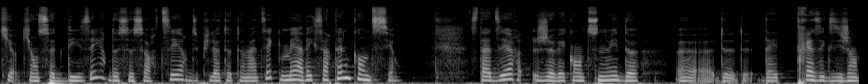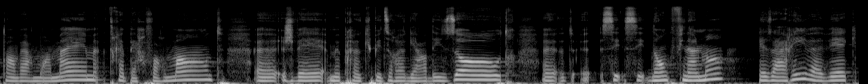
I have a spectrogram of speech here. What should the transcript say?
qui, ont ce désir de se sortir du pilote automatique, mais avec certaines conditions. C'est-à-dire, je vais continuer euh, d'être très exigeante envers moi-même, très performante, je vais me préoccuper du regard des autres. donc finalement, elles arrivent avec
